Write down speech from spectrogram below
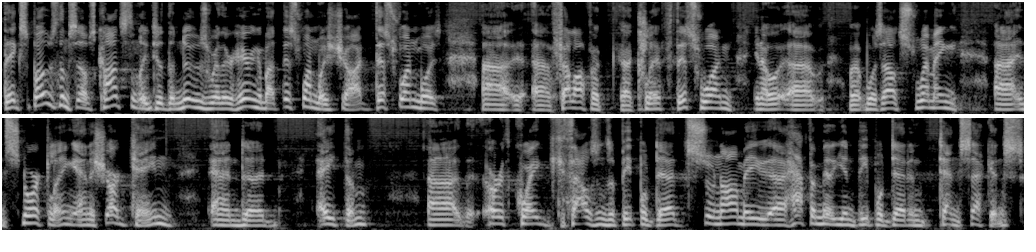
They expose themselves constantly to the news where they're hearing about this one was shot, this one was uh, uh, fell off a, a, cliff, this one, you know, uh, was out swimming uh, and snorkeling, and a shark came and uh, ate them. Earthquake, thousands of people dead. Tsunami, half a million people dead in 10 seconds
